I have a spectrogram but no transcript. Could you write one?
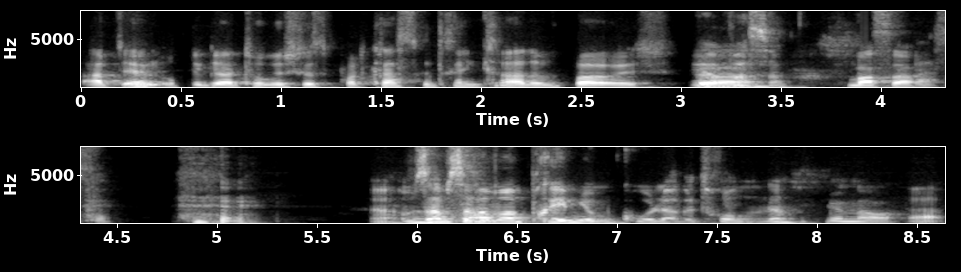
Habt ihr ein obligatorisches Podcast-Getränk gerade bei euch? ja, Ja. Wasser. Wasser, Wasser. Ja, am Samstag Ja. haben wir Premium-Cola getrunken, ne? genau. Ja.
